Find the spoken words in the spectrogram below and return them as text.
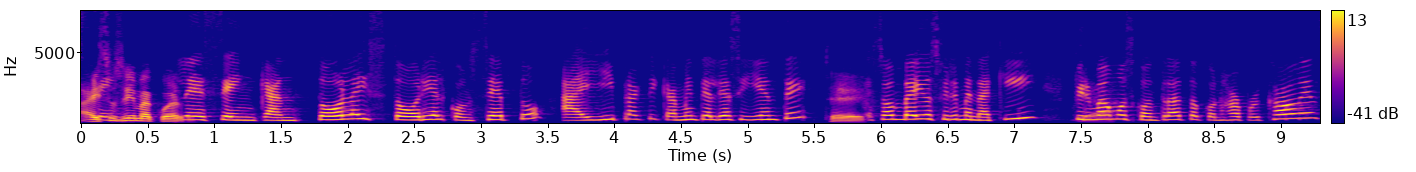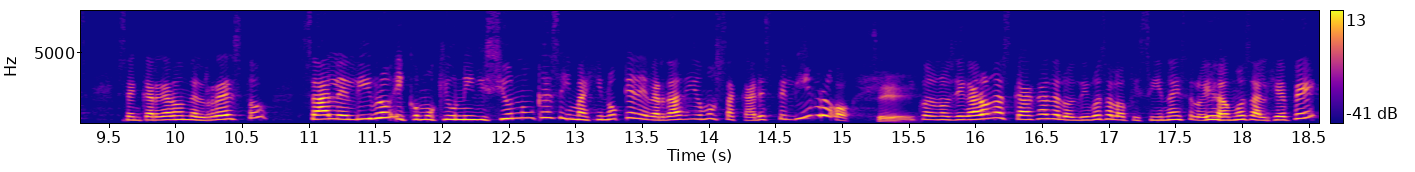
A eso sí me acuerdo. Les encantó la historia, el concepto. Ahí prácticamente al día siguiente, Sí. son bellos, firmen aquí, firmamos contrato con HarperCollins, se encargaron del resto, sale el libro y como que Univision nunca se imaginó que de verdad íbamos a sacar este libro. Y Sí. cuando nos llegaron las cajas de los libros a la oficina y se lo llevamos al jefe,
